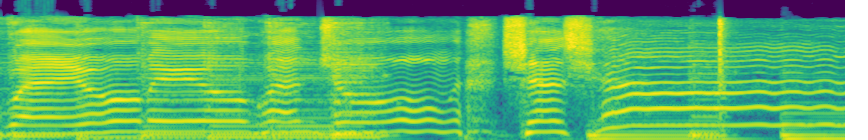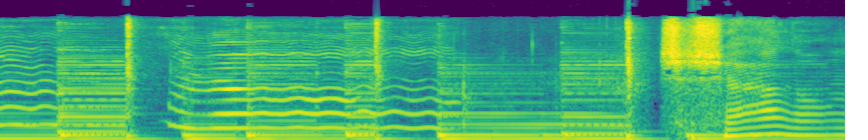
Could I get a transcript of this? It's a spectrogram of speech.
管有没有观众，想象是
